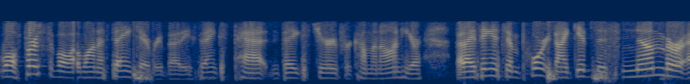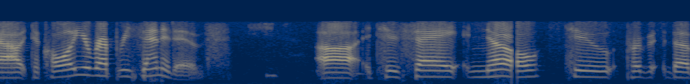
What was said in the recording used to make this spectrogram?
well, first of all, I want to thank everybody. Thanks, Pat, and thanks, Jerry, for coming on here. But I think it's important I give this number out to call your representatives uh, to say no to prov- the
